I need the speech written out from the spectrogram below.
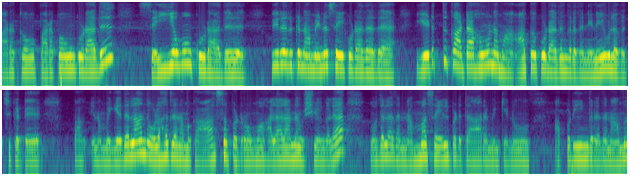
பறக்கவும் பரப்பவும் கூடாது செய்யவும் கூடாது. பிறருக்கு நாம் என்ன செய்யக்கூடாது? அதை எடுத்துக்காட்டாகவும் நம்ம ஆக்கக்கூடாதுங்கிறத நினைவில் வச்சுக்கிட்டு ப நம்ம எதெல்லாம் இந்த உலகத்தில் நமக்கு ஆசைப்படுறோமோ ஹலாலான விஷயங்களை முதல்ல அதை நம்ம செயல்படுத்த ஆரம்பிக்கணும். அப்படிங்கிறத நாம்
